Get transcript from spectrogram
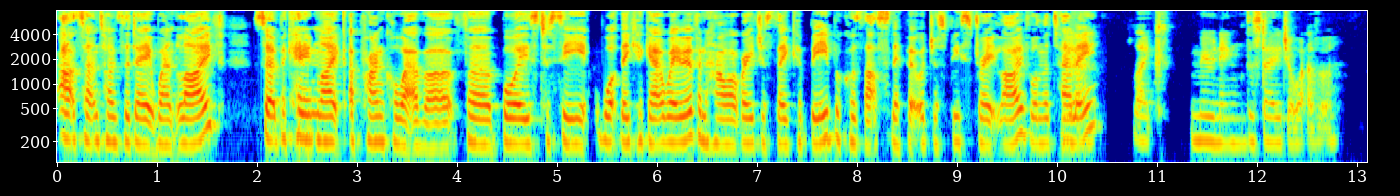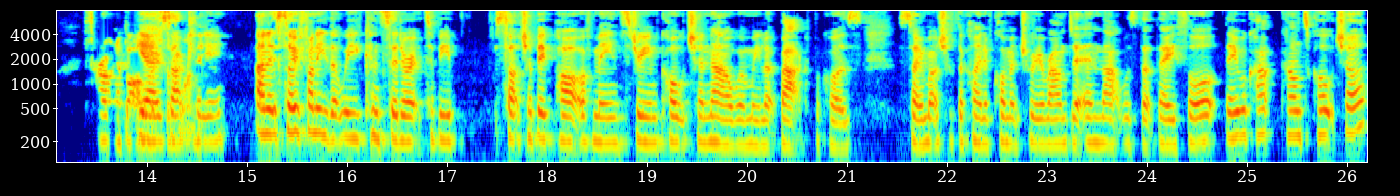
at certain times of the day it went live. So it became like a prank or whatever for boys to see what they could get away with and how outrageous they could be because that snippet would just be straight live on the telly. Yeah, like mooning the stage or whatever. Throwing a bottle. Yeah, exactly. Someone. And it's so funny that we consider it to be such a big part of mainstream culture now when we look back because so much of the kind of commentary around it in that was that they thought they were counterculture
